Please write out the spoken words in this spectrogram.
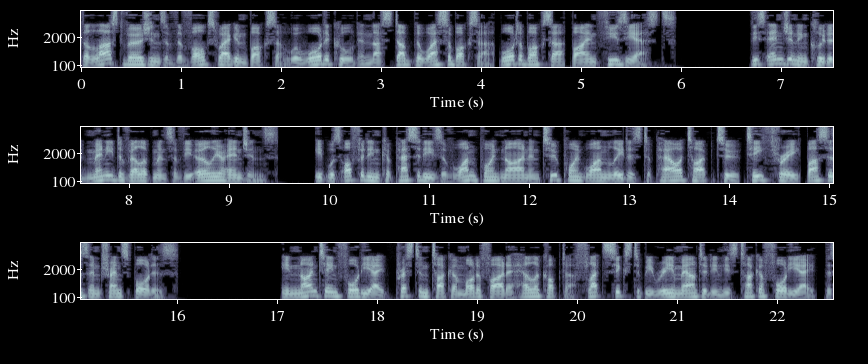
The last versions of the Volkswagen Boxer were water-cooled and thus dubbed the Wasserboxer, Waterboxer by enthusiasts. This engine included many developments of the earlier engines. It was offered in capacities of 1.9 and 2.1 litres to power Type 2 T3 buses and transporters. In 1948 Preston Tucker modified a helicopter Flat 6 to be remounted in his Tucker 48. The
